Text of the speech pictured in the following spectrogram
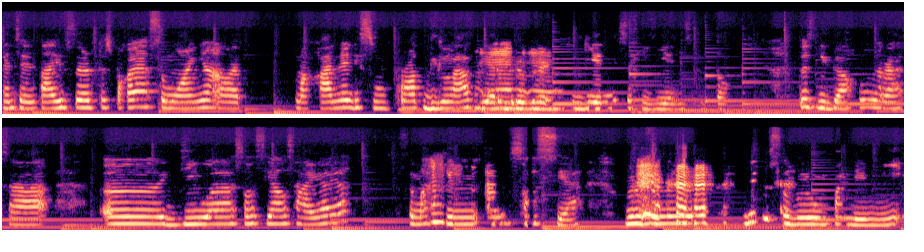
hand sanitizer terus pokoknya semuanya alat makannya disemprot dilap biar Mm-mm. benar-benar higienis sehigienis gitu. Terus juga aku ngerasa eh, jiwa sosial saya ya semakin ansos ya. Bener-bener tuh sebelum pandemi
